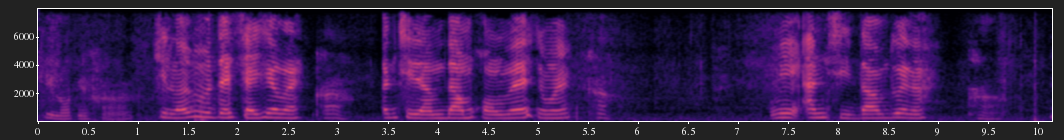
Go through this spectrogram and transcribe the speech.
ขี่รถไงคะ ขี่รถมันจะใช้ใช่ไหมค่ะ อันสีดำๆของแม่ใช่ไหมค่ะ มีอันสีดำด้วยนะ ค่ะ แบ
